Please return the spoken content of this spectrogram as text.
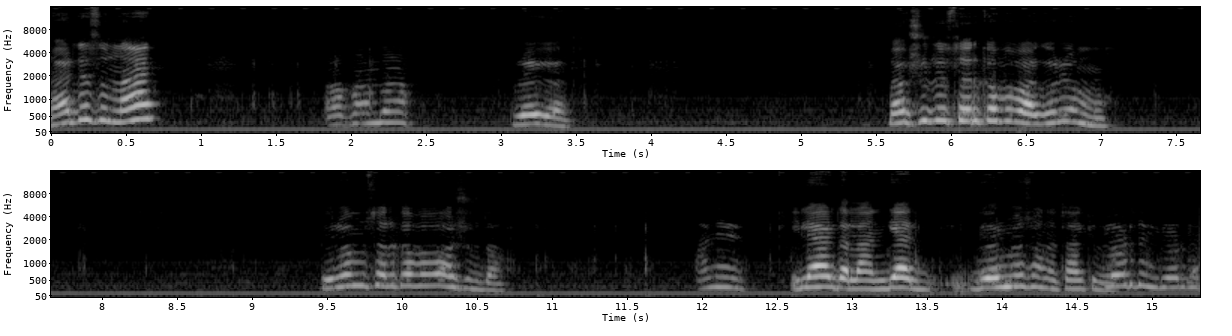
Neredesin lan? Arkanda. Buraya gel. Bak şurada sarı kafa var görüyor musun? Görüyor musun sarı kafa var şurada. Hani İleride lan gel. Görmüyorsan da takip et. gördüm gördüm.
